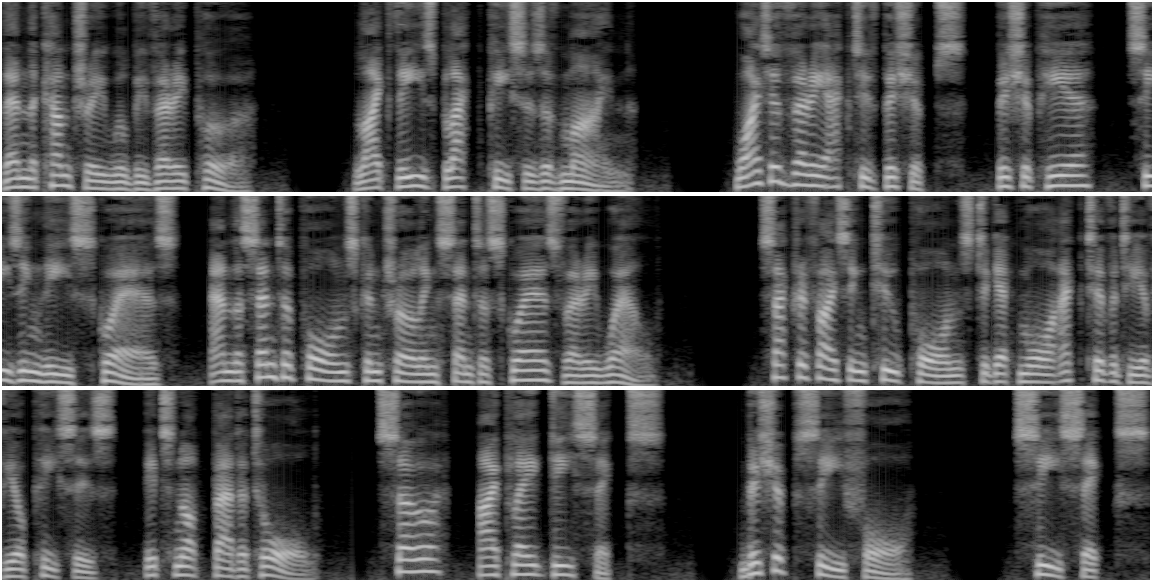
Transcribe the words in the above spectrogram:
then the country will be very poor. Like these black pieces of mine. White have very active bishops, bishop here, seizing these squares, and the center pawns controlling center squares very well. Sacrificing two pawns to get more activity of your pieces, it's not bad at all. So, I played d6. Bishop c4. C6.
